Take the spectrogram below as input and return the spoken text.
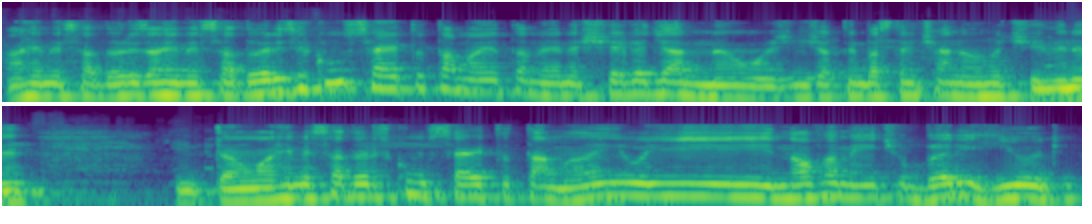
arremessadores, arremessadores e com certo tamanho também, né? Chega de anão, a gente já tem bastante anão no time, né? Então, arremessadores com certo tamanho e, novamente, o Buddy Hield,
